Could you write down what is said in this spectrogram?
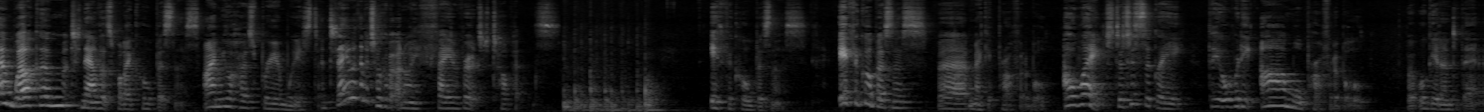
and welcome to Now That's What I Call Business. I'm your host, Brianne West, and today we're going to talk about one of my favourite topics ethical business. Ethical business, but make it profitable. Oh, wait, statistically, they already are more profitable, but we'll get into that.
